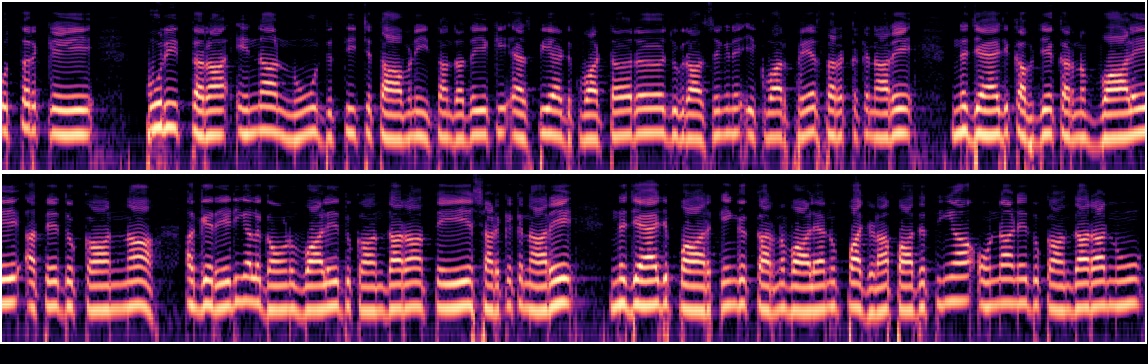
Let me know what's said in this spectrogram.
ਉਤਰ ਕੇ ਪੂਰੀ ਤਰ੍ਹਾਂ ਇਹਨਾਂ ਨੂੰ ਦਿੱਤੀ ਚੇਤਾਵਨੀ। ਤੁਹਾਨੂੰ ਦੱਸ ਦਈਏ ਕਿ ਐਸਪੀ ਹੈੱਡਕੁਆਟਰ ਜੁਗਰਾਜ ਸਿੰਘ ਨੇ ਇੱਕ ਵਾਰ ਫੇਰ ਸੜਕ ਕਿਨਾਰੇ ਨਜਾਇਜ਼ ਕਬਜ਼ੇ ਕਰਨ ਵਾਲੇ ਅਤੇ ਦੁਕਾਨਾਂ ਅੱਗੇ ਰੇੜੀਆਂ ਲਗਾਉਣ ਵਾਲੇ ਦੁਕਾਨਦਾਰਾਂ ਤੇ ਸੜਕ ਕਿਨਾਰੇ ਨਜਾਇਜ਼ ਪਾਰਕਿੰਗ ਕਰਨ ਵਾਲਿਆਂ ਨੂੰ ਭਾਜੜਾਂ ਪਾ ਦਿੱਤੀਆਂ। ਉਹਨਾਂ ਨੇ ਦੁਕਾਨਦਾਰਾਂ ਨੂੰ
